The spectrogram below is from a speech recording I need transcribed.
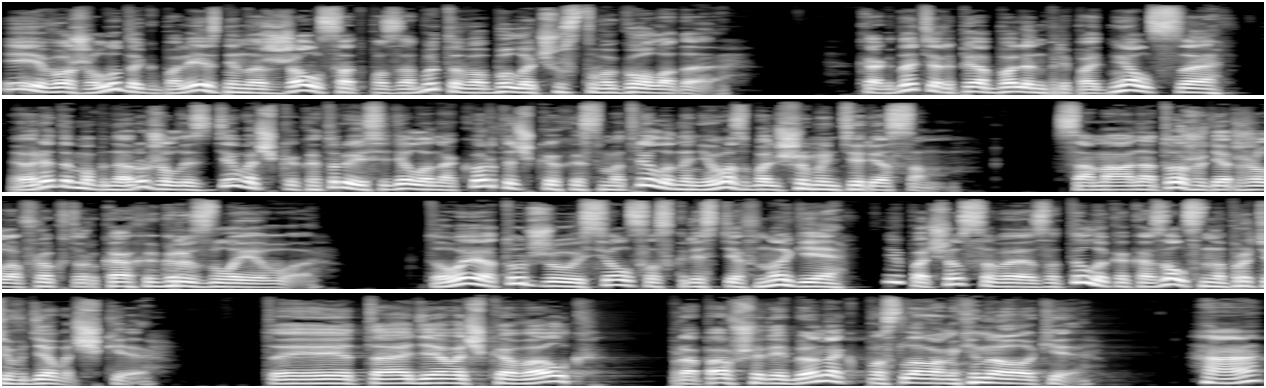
и его желудок болезненно сжался от позабытого было чувства голода. Когда терпя болен приподнялся, рядом обнаружилась девочка, которая сидела на корточках и смотрела на него с большим интересом. Сама она тоже держала фрукт в руках и грызла его. Тоя тут же уселся, скрестив ноги, и, почесывая затылок, оказался напротив девочки. «Ты та девочка-волк? Пропавший ребёнок, по словам Хинаоки?» «А?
